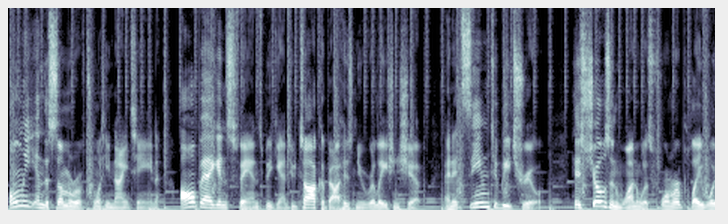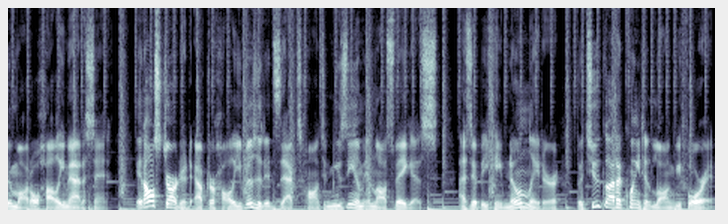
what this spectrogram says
Only in the summer of 2019, all Bagans fans began to talk about his new relationship, and it seemed to be true. His chosen one was former Playboy model Holly Madison. It all started after Holly visited Zak's Haunted Museum in Las Vegas. As it became known later, the two got acquainted long before it.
